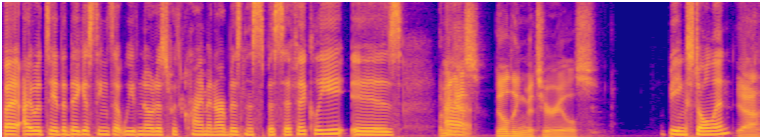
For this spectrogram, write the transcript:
but i would say the biggest things that we've noticed with crime in our business specifically is let me uh, guess building materials being stolen yeah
